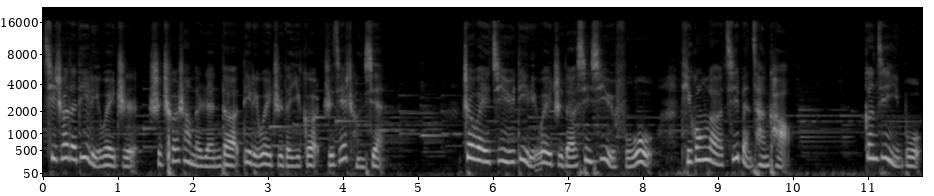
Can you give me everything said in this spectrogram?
汽车的地理位置是车上的人的地理位置的一个直接呈现。这为基于地理位置的信息与服务提供了基本参考。更进一步，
